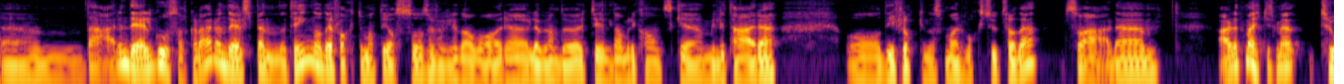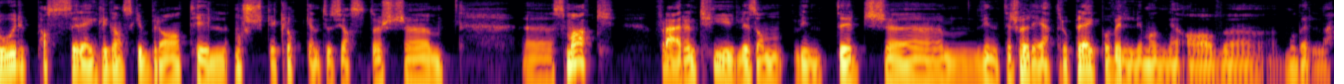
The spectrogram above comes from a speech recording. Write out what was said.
Um, det er en del godsaker der, og en del spennende ting. Og det faktum at de også selvfølgelig da var eh, leverandør til det amerikanske militæret, og de klokkene som har vokst ut fra det, så er det, er det et merke som jeg tror passer egentlig ganske bra til norske klokkeentusiasters uh, uh, smak. For det er jo en tydelig sånn vintage, uh, vintage og retropreg på veldig mange av modellene.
